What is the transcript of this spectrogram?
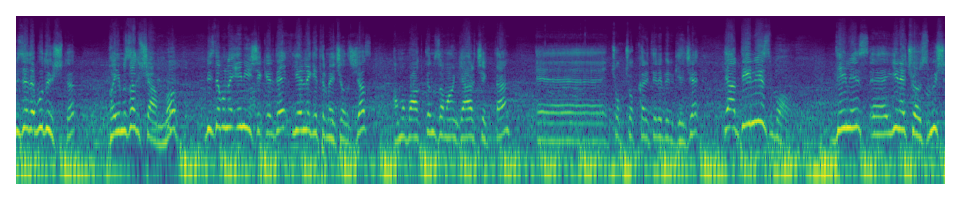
Bize de bu düştü. Payımıza düşen bu. Biz de bunu en iyi şekilde yerine getirmeye çalışacağız. Ama baktığım zaman gerçekten ee, çok çok kaliteli bir gece. Ya Deniz bu. Deniz ee, yine çözmüş,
